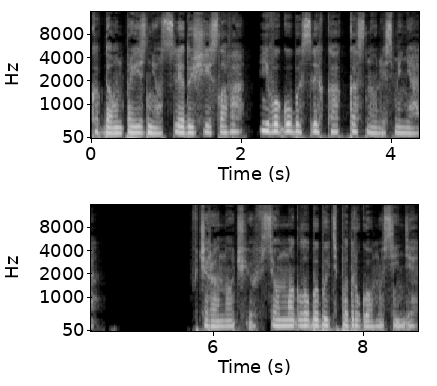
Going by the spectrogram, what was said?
Когда он произнес следующие слова, его губы слегка коснулись меня. Вчера ночью все могло бы быть по-другому, Синди.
